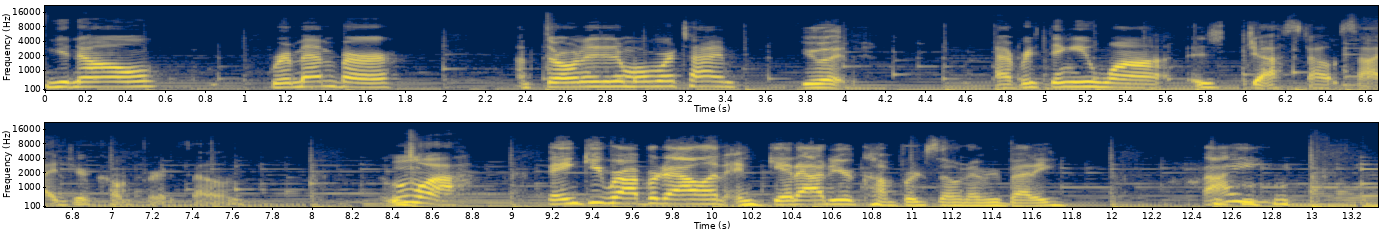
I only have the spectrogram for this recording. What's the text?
You know, remember, I'm throwing it in one more time. Do it. Everything you want is just outside your comfort zone. Mwah. Thank you, Robert Allen, and get out of your comfort zone, everybody. Bye.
